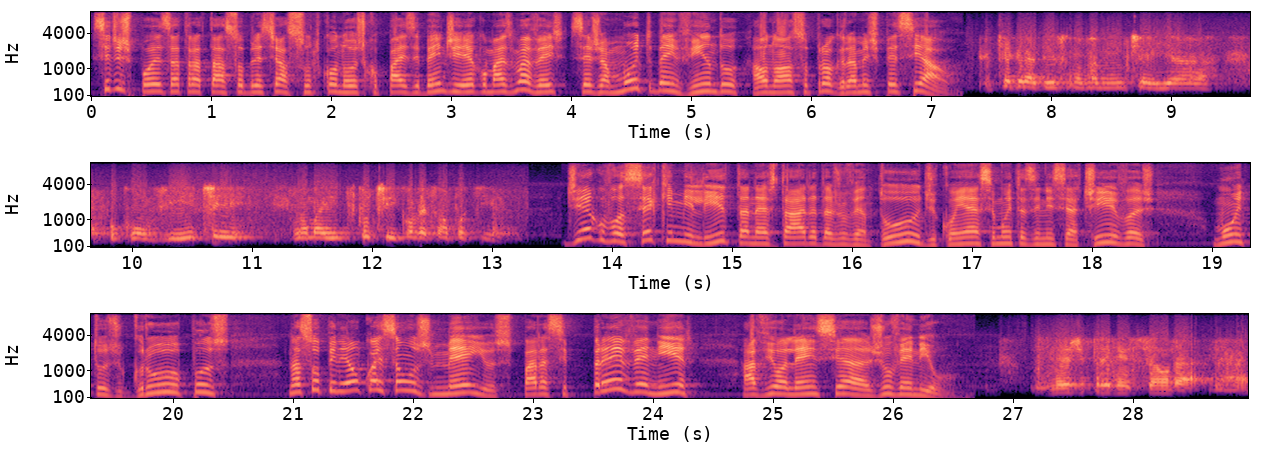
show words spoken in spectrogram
se dispôs a tratar sobre esse assunto conosco. Paz e bem, Diego, mais uma vez, seja muito bem-vindo ao nosso programa especial. Eu que agradeço novamente aí a convite. Vamos aí discutir, conversar um pouquinho. Diego, você que milita nesta área da juventude, conhece muitas iniciativas, muitos grupos. Na sua opinião, quais são os meios para se prevenir a violência juvenil? Os meios de prevenção da, da,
